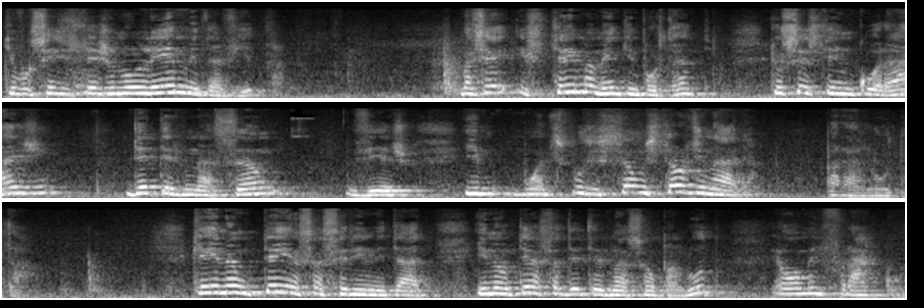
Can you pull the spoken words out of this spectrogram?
que vocês estejam no leme da vida. Mas é extremamente importante que vocês tenham coragem, determinação, vejo, e uma disposição extraordinária para a luta. Quem não tem essa serenidade e não tem essa determinação para a luta é homem fraco.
